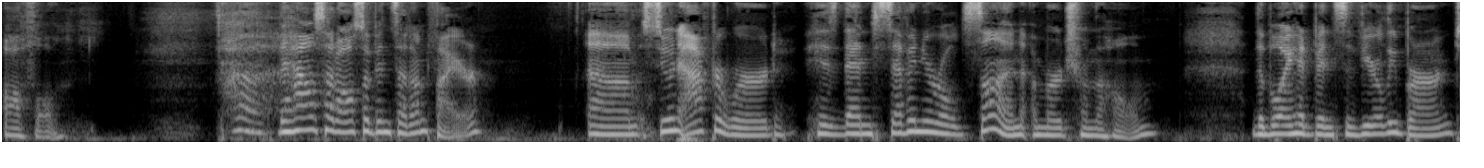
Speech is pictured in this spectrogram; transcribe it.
awful. the house had also been set on fire. Um, soon afterward, his then seven year old son emerged from the home. The boy had been severely burned.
